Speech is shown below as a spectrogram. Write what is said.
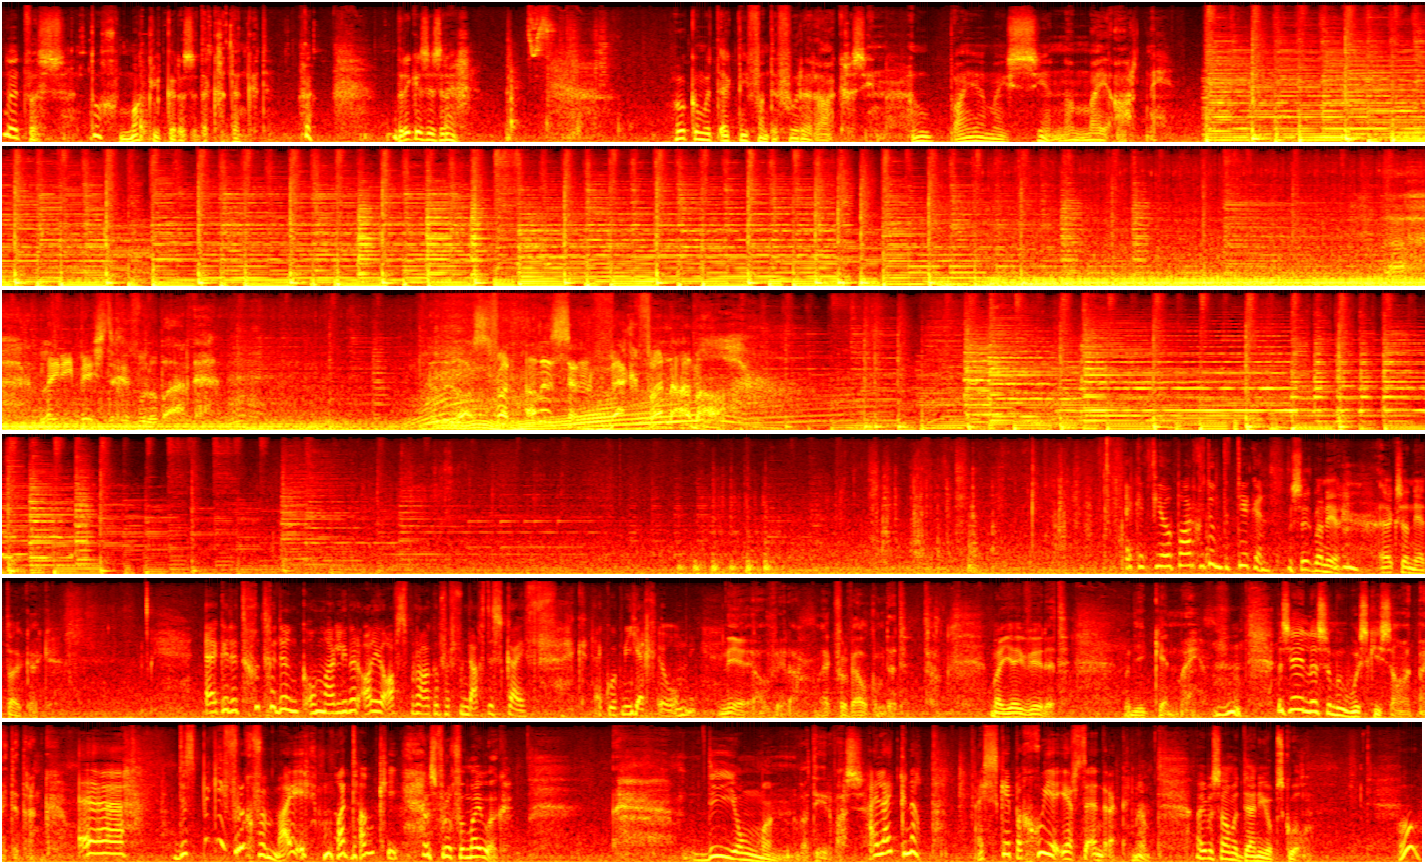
dit was tog makliker as wat ek gedink het. Huh, Driekus is reg. Hoekom het ek nie van tevore raak gesien hoe baie my seun na my aard nie? Van alles en weg van almal. Ek het vir jou 'n paar goed om te teken. Sit meneer, ek sal net uitkyk. Ek het dit goed gedink om maar liewer al jou afsprake vir vandag te skuif. Ek hoop nie jy gee om nie. Nee, Alvera, ek verwelkom dit. Maar jy weet dit, want jy ken my. Is jy lus om 'n whisky saam met my te drink? Uh, dis bietjie vroeg vir my, maar dankie. Dis vroeg vir my ook. Die jong man wat hier was. Hy lyk knap. Hy skep 'n goeie eerste indruk. Ja, hy was saam met Danny op skool. Ooh,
